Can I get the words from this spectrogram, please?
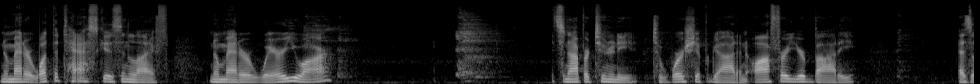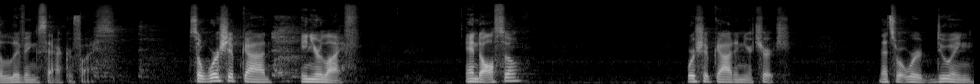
No matter what the task is in life, no matter where you are, it's an opportunity to worship God and offer your body as a living sacrifice. So, worship God in your life. And also, worship God in your church. That's what we're doing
